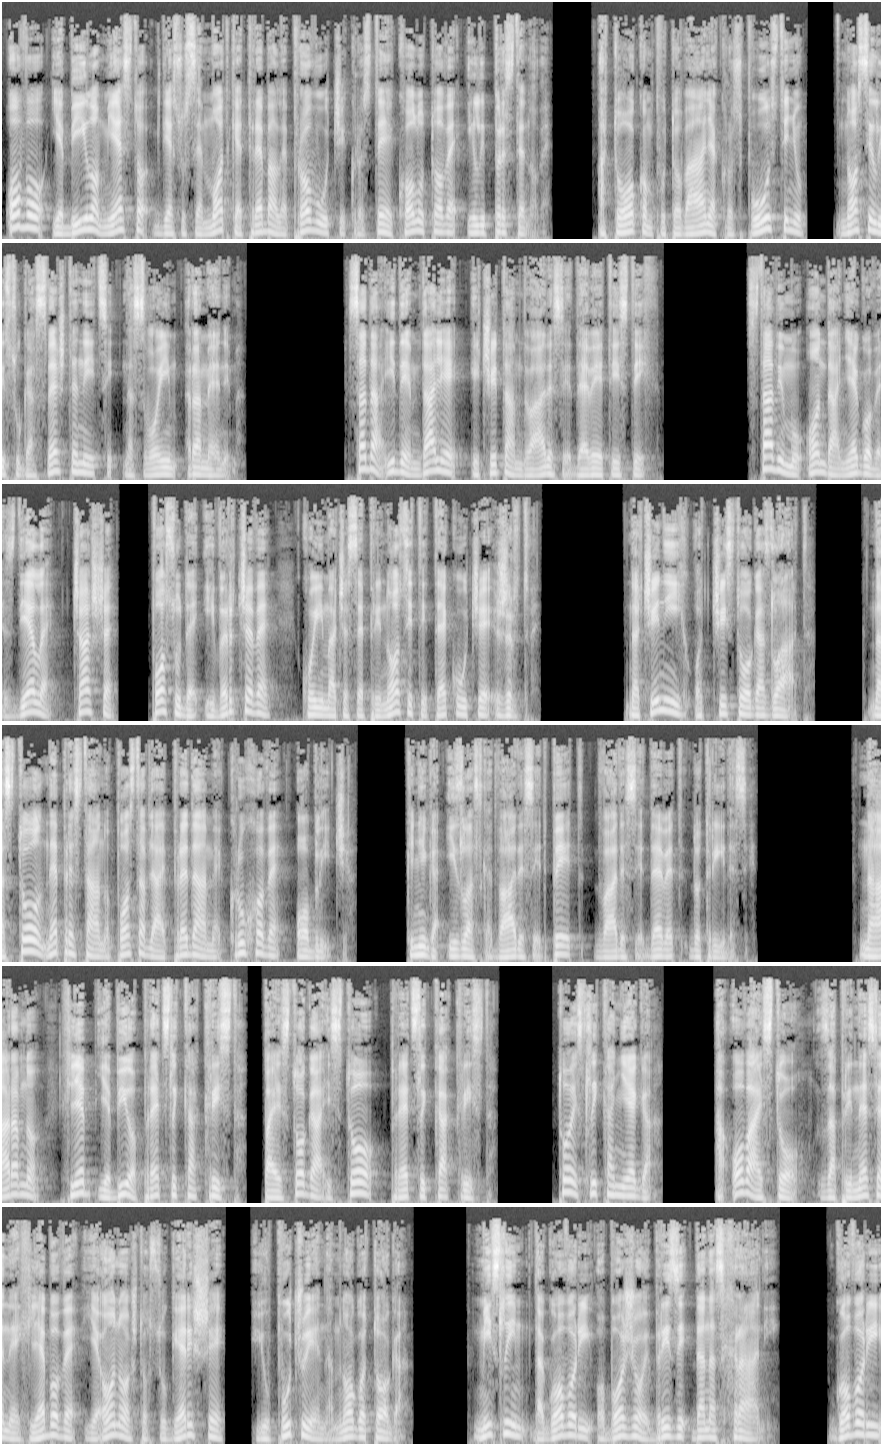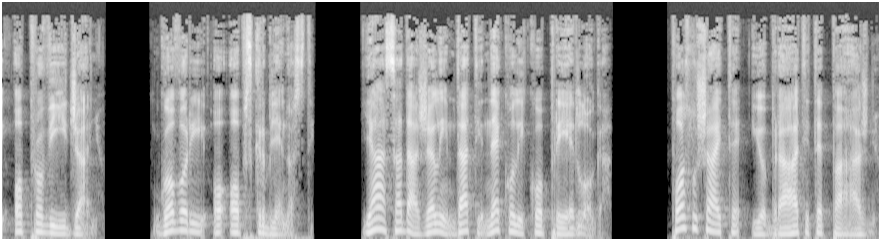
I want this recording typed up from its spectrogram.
Ovo je bilo mjesto gdje su se motke trebale provući kroz te kolutove ili prstenove, a tokom putovanja kroz pustinju nosili su ga sveštenici na svojim ramenima. Sada idem dalje i čitam 29. stih. Stavi mu onda njegove zdjele, čaše, posude i vrčeve kojima će se prinositi tekuće žrtve. Načini ih od čistoga zlata. Na stol neprestano postavljaj predame kruhove obličja. Knjiga izlaska 25, 29 do 30. Naravno, hljeb je bio predslika Krista, pa je stoga i sto predslika Krista. To je slika njega, a ovaj sto za prinesene hljebove je ono što sugeriše i upućuje na mnogo toga. Mislim da govori o Božoj brizi da nas hrani. Govori o proviđanju. Govori o opskrbljenosti. Ja sada želim dati nekoliko prijedloga. Poslušajte i obratite pažnju.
